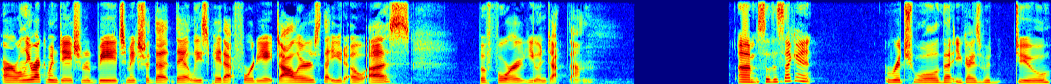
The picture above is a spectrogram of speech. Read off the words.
our only recommendation would be to make sure that they at least pay that $48 that you'd owe us before you induct them. Um, so the second ritual that you guys would do,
